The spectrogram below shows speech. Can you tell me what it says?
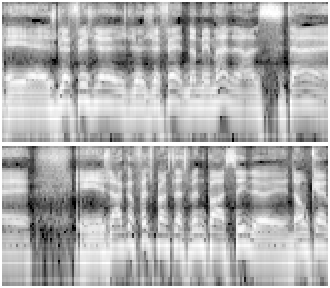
et euh, je le fais, je le, je le, fais nommément en le citant, euh, et j'ai encore fait, je pense, la semaine passée. Là. Donc, euh,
